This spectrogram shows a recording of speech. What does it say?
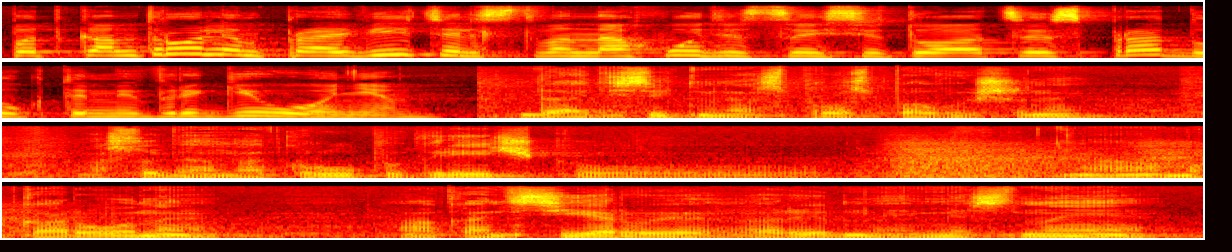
Под контролем правительства находится и ситуация с продуктами в регионе. Да, действительно, спрос повышенный, особенно на крупы, гречку, а, макароны, а, консервы, рыбные, мясные –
